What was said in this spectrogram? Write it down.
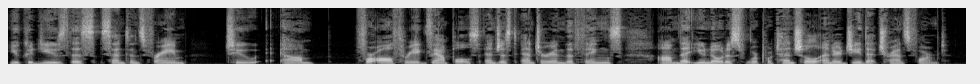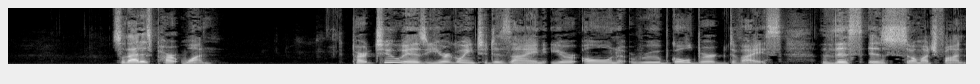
You could use this sentence frame to um, for all three examples and just enter in the things um, that you noticed were potential energy that transformed. So that is part one. Part two is you're going to design your own Rube Goldberg device. This is so much fun.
